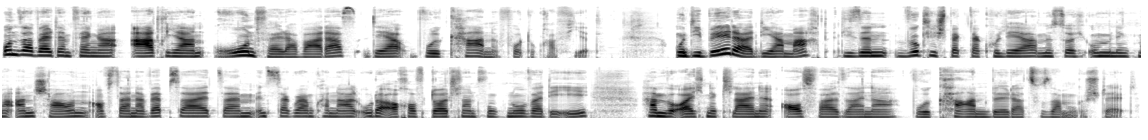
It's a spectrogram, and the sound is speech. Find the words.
Unser Weltempfänger Adrian Rohnfelder war das, der Vulkane fotografiert. Und die Bilder, die er macht, die sind wirklich spektakulär. Müsst ihr euch unbedingt mal anschauen. Auf seiner Website, seinem Instagram-Kanal oder auch auf deutschlandfunknova.de haben wir euch eine kleine Auswahl seiner Vulkanbilder zusammengestellt.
